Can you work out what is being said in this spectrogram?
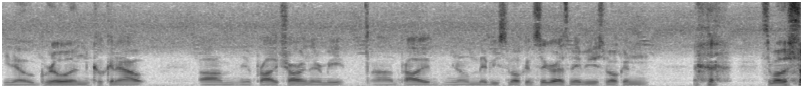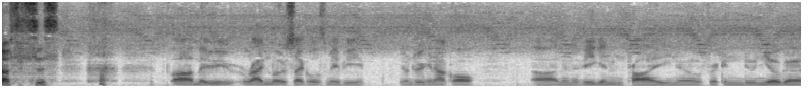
you know, grilling, cooking out, Um, you know, probably charring their meat. Um, probably, you know, maybe smoking cigarettes, maybe smoking some other substances. uh, maybe riding motorcycles, maybe you know drinking alcohol. Uh, and then the vegan, probably you know freaking doing yoga.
